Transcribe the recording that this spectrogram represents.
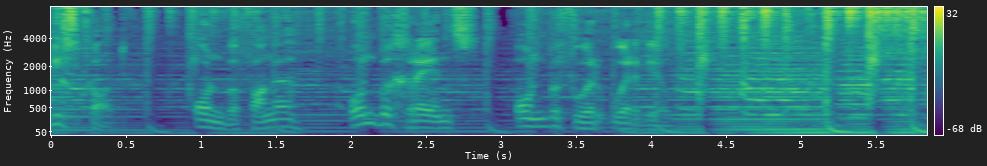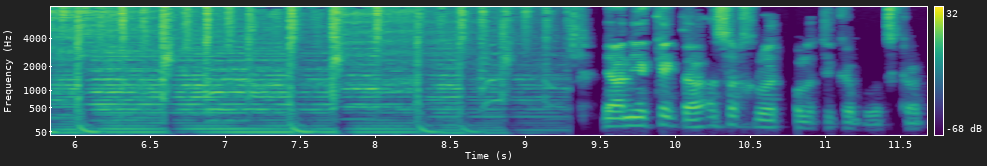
Vriespot. Onbevange, onbegrens, onbevooroordeel. Ja, nee, kyk, daar is 'n groot politieke boodskap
